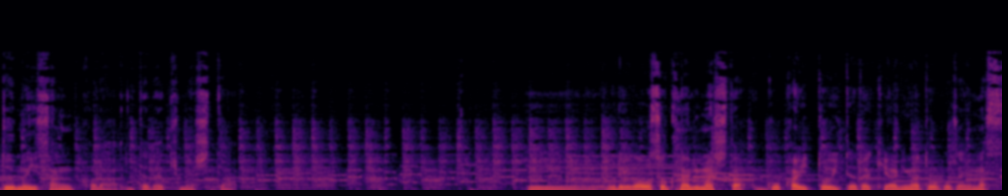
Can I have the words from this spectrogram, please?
ドゥムイさんからいただきました。えー、俺が遅くなりました。ご回答いただきありがとうございます。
